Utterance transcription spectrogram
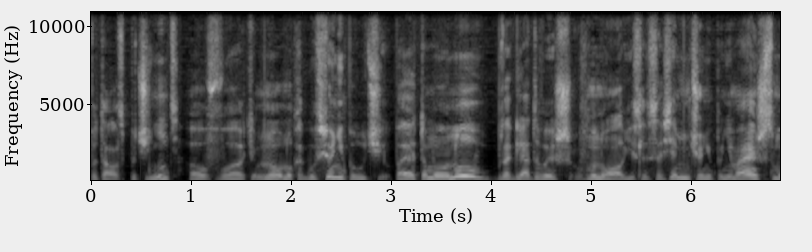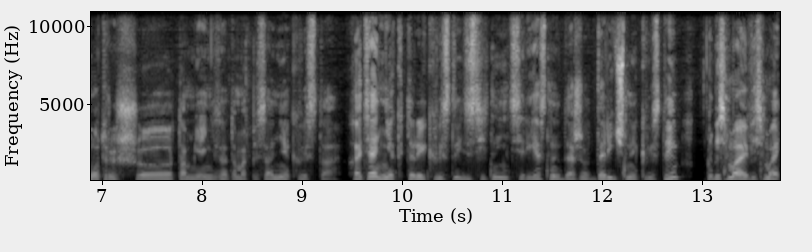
пыталась починить э, в этим, но, ну как бы все не получил. Поэтому, ну, заглядываешь в мануал. Если совсем ничего не понимаешь, смотришь э, там, я не знаю, там описание квеста. Хотя некоторые квесты действительно интересны, даже вторичные квесты весьма-весьма,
